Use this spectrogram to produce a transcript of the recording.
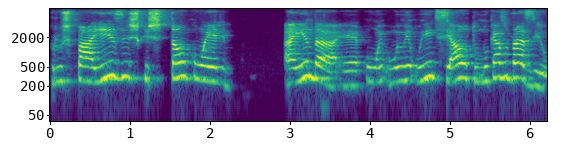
para os países que estão com ele ainda é, com o, índice alto, no caso do Brasil.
